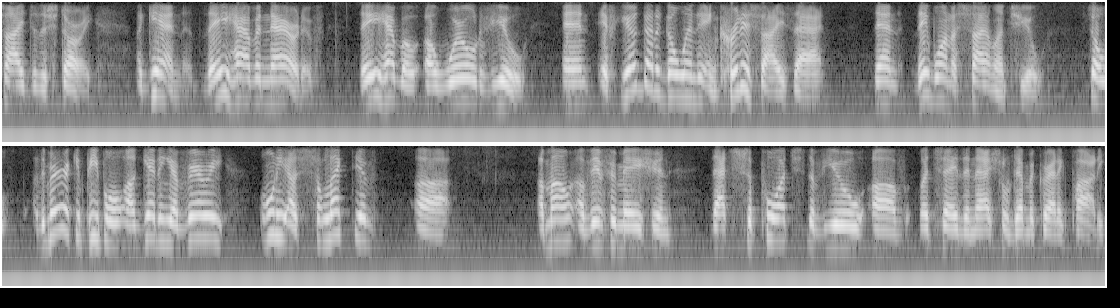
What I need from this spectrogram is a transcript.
sides of the story. Again, they have a narrative. They have a, a world view. And if you're going to go in and criticize that, then they want to silence you. So the American people are getting a very, only a selective uh, amount of information that supports the view of, let's say, the National Democratic Party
